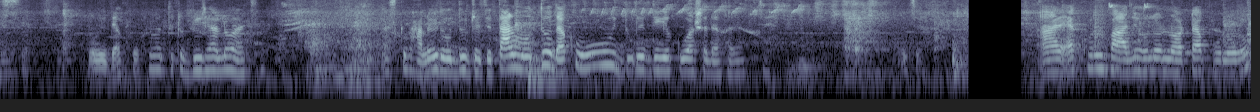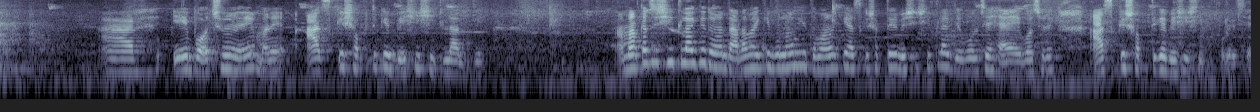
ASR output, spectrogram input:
এসছে। ওই দেখো, ওখানে দুটো বিড়ালও আছে। আজকে ভালোই রোদ উঠেছে। তার মধ্যেও দেখো, ওই দূরের দিকে কুয়াশা দেখা যাচ্ছে। আর এখন বাজে হলো নটা পনেরো। আর এ বছরে মানে আজকে সব থেকে বেশি শীত লাগছে। আমার কাছে শীত লাগছে, তোমার দাদাভাইকে বললাম কি, তোমারও কি আজকে সব থেকে বেশি শীত লাগছে? বলছে হ্যাঁ এবছরে আজকে সব থেকে বেশি শীত পড়েছে।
